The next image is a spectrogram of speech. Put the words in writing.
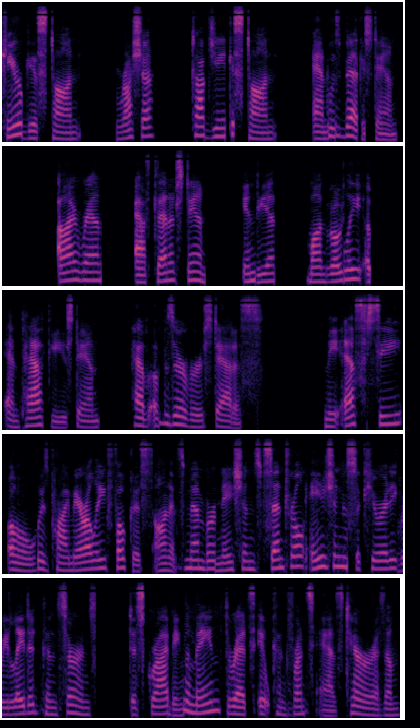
Kyrgyzstan, Russia, Tajikistan, and Uzbekistan. Iran, Afghanistan, India, Mongolia, and Pakistan have observer status. The SCO is primarily focused on its member nations' Central Asian security-related concerns, describing the main threats it confronts as terrorism,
